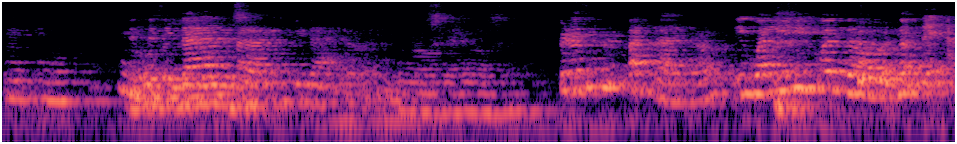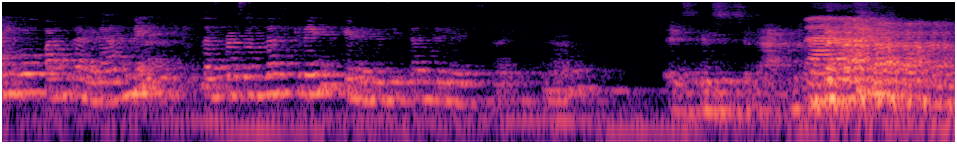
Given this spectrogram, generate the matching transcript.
mm, No sé. Sé. para respirar. ¿no? No sé, no sé. Pero siempre pasa, ¿no? Igual y cuando, no sé, algo pasa grande, las personas creen que necesitan televisores, ¿no? Es que sí, sí. Ah. Ah,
